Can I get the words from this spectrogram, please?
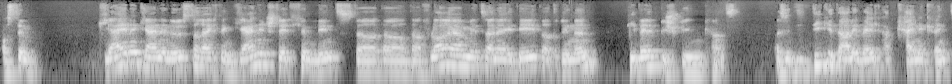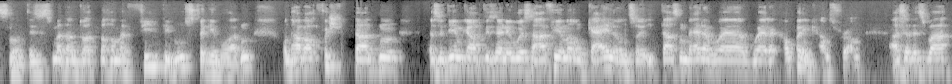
aus dem kleinen, kleinen Österreich, dem kleinen Städtchen Linz, der, der, der Florian mit seiner Idee da drinnen, die Welt bespielen kannst. Also die digitale Welt hat keine Grenzen und das ist mir dann dort noch einmal viel bewusster geworden und habe auch verstanden, also die haben glaubt, das ist eine USA-Firma und geil und so, it doesn't matter where, where the company comes from. Also das war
